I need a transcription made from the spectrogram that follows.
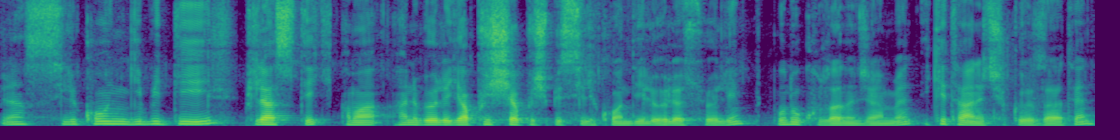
biraz silikon gibi değil. Plastik ama hani böyle yapış yapış bir silikon değil öyle söyleyeyim. Bunu kullanacağım ben. İki tane çıkıyor zaten.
